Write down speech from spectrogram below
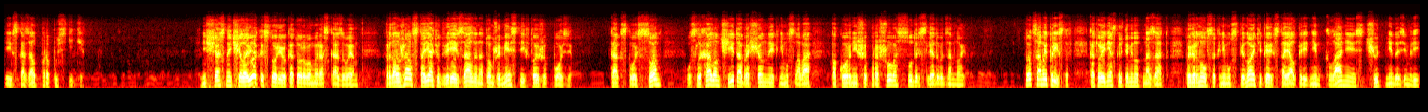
и сказал «пропустите». Несчастный человек, историю которого мы рассказываем, — продолжал стоять у дверей залы на том же месте и в той же позе. Как сквозь сон услыхал он чьи-то обращенные к нему слова «Покорнейше прошу вас, сударь, следовать за мной». Тот самый пристав, который несколько минут назад повернулся к нему спиной, теперь стоял перед ним, кланяясь чуть не до земли.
